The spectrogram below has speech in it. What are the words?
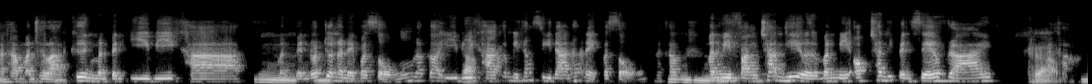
นะครับมันฉลาดขึ้นมันเป็น EV car อืมันเป็นรถยนต์อเนกประสงค์แล้วก็ EV ครับ car ก็มีทั้งซีดานทั้งอเนกประสงค์นะครับอืมมันมีฟังก์ชันที่เออมันมีออปชันที่เป็น self drive ครับนะครับอื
